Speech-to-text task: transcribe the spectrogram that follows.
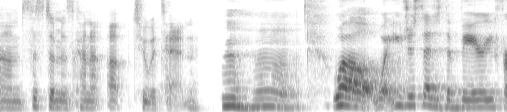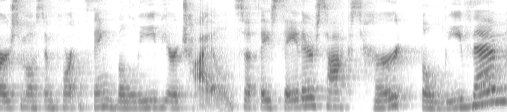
um, system is kind of up to a ten. Mm-hmm. Well, what you just said is the very first most important thing. Believe your child. So if they say their socks hurt, believe them.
